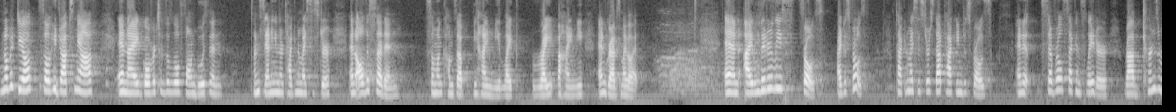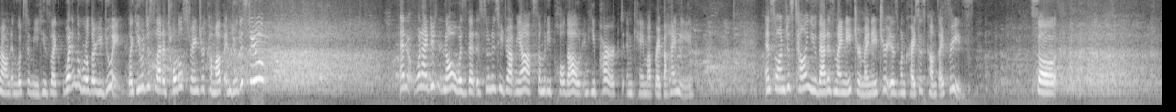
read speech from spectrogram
no big deal. So he drops me off, and I go over to the little phone booth, and I'm standing in there talking to my sister, and all of a sudden, someone comes up behind me, like right behind me, and grabs my butt. And I literally froze. I just froze. Talking to my sister, stopped talking, just froze. And it, several seconds later, Rob turns around and looks at me. He's like, What in the world are you doing? Like, you would just let a total stranger come up and do this to you? And what I didn't know was that as soon as he dropped me off, somebody pulled out and he parked and came up right behind me. And so I'm just telling you that is my nature. My nature is when crisis comes, I freeze. So,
